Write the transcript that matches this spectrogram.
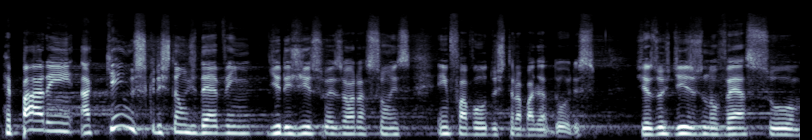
Reparem a quem os cristãos devem dirigir suas orações em favor dos trabalhadores. Jesus diz no verso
